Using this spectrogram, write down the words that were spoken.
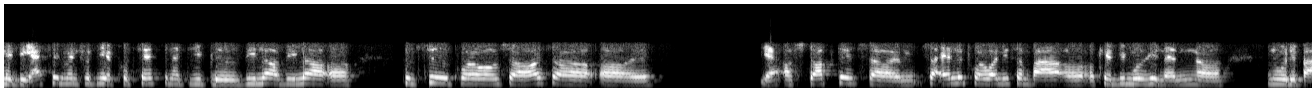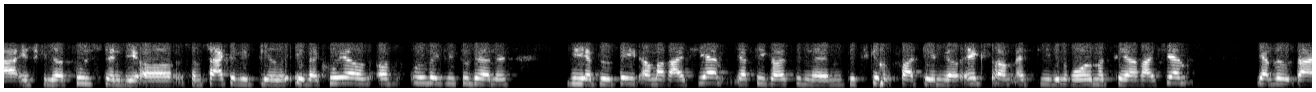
men det er simpelthen fordi, at protesterne de er blevet vildere og vildere, og politiet prøver så også at, og, øh, ja, at stoppe det. Så, øhm, så alle prøver ligesom bare at, at kæmpe imod hinanden, og nu er det bare eskaleret fuldstændig, og som sagt er vi blevet evakueret, og udviklingsstuderende. Vi er blevet bedt om at rejse hjem. Jeg fik også en øh, besked fra DMJX om, at de vil råde mig til at rejse hjem. Jeg ved, der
